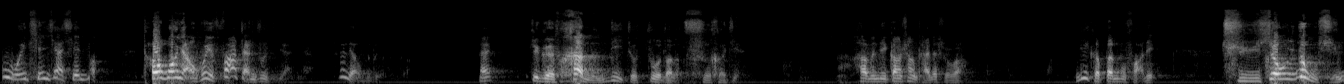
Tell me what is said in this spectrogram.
不为天下先，韬光养晦，发展自己啊！这了不得，哎，这个汉文帝就做到了慈和俭。汉文帝刚上台的时候啊，立刻颁布法令，取消肉刑。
